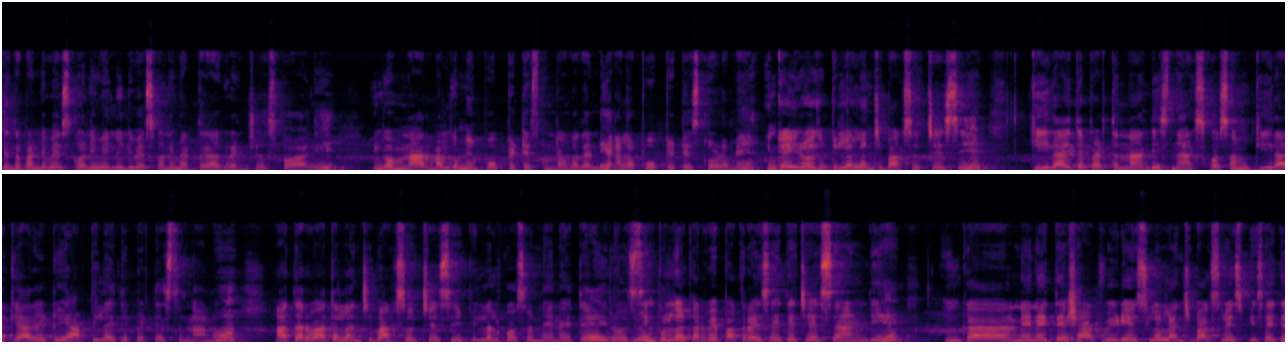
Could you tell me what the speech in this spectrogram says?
చింతపండు వేసుకొని వెల్లుల్లి వేసుకొని మెత్తగా గ్రైండ్ చేసుకోవాలి. ఇంకా నార్మల్గా మేము పోపు పెట్టేసుకుంటాం కదండి అలా పోపు పెట్టేసుకోవడమే. ఇంకా ఈరోజు పిల్లల లంచ్ బాక్స్ వచ్చేసి కీరా అయితే పెడుతున్నా అండి స్నాక్స్ కోసం. కీరా క్యారెట్ యాపిల్ అయితే పెట్టేస్తున్నాను. ఆ తర్వాత లంచ్ బాక్స్ వచ్చేసి పిల్లల కోసం నేనైతే ఈరోజు సింపుల్గా కరివేపాకు రైస్ అయితే చేసా అండి. ఇంకా నేనైతే షార్ట్ వీడియోస్లో లంచ్ బాక్స్ రెసిపీస్ అయితే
